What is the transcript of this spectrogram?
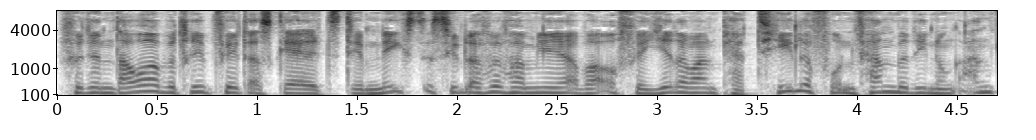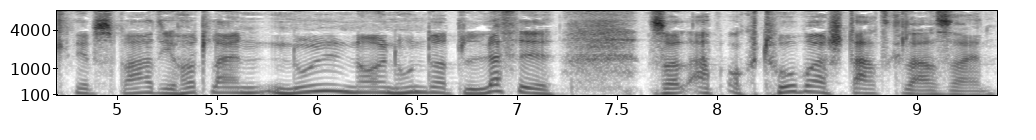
Für den Dauerbetrieb fehlt das Geld. Demnächst ist die Löffelfamilie aber auch für jedermann per Telefon Fernbedienung anknipsbar. Die Hotline 0900 Löffel soll ab Oktober startklar sein.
